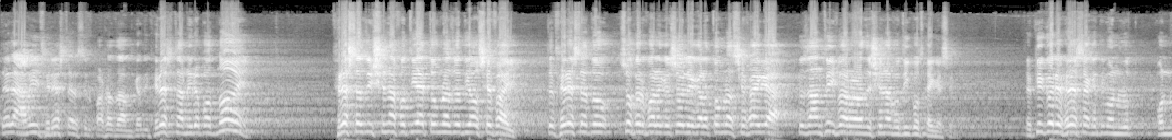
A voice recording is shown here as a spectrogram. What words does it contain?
তাহলে আমি ফেরেস্তা রসুল পাঠাতাম। কাজে ফেরেস্তা নিরাপদ নয়। ফেরেস্তা যদি সেনাপতি হয় তোমরা যদি অসেফাই তো ফেরেস্তা তো চোখের পরে চলে গেল, তোমরা সেফাইয়া তো জানতেই পারো যে সেনাপতি কোথায় গেছে। তো কী করে ফেরেস্তাকে তুমি অনুরোধ, অনু,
